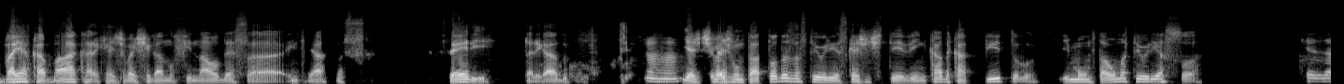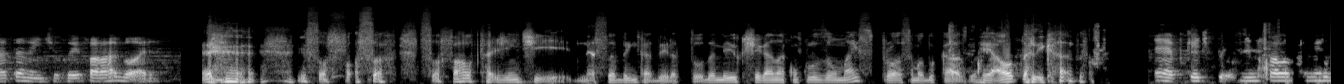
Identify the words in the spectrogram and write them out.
vai, acabar, cara, que a gente vai chegar no final dessa, entre aspas, série, tá ligado? Uhum. E a gente vai juntar todas as teorias que a gente teve em cada capítulo e montar uma teoria só. Exatamente, o que eu ia falar agora. e só, só, só falta a gente, nessa brincadeira toda, meio que chegar na conclusão mais próxima do caso real, tá ligado? É, porque tipo, a gente falou primeiro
